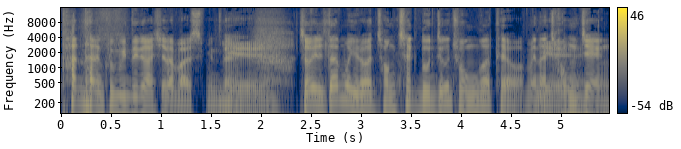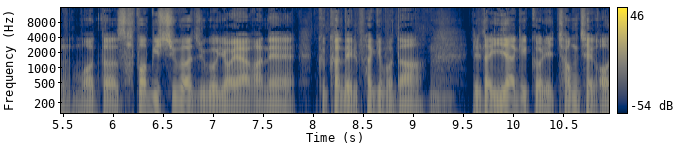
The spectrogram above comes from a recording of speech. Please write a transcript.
판단은 국민들이 하시라 말씀인데. 예. 저 일단 뭐 이런 정책 논쟁은 좋은 것 같아요. 맨날 예. 정쟁, 뭐 어떤 사법 이슈 가지고 여야 간에 극한 대립하기보다 음. 일단 이야기거리, 정책, 어,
